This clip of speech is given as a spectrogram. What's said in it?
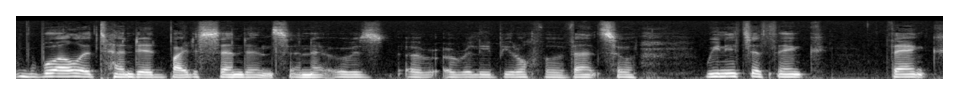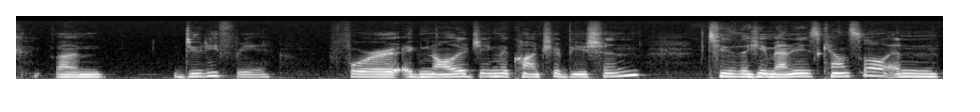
well attended by descendants, and it was a, a really beautiful event. So, we need to thank thank um, Duty Free for acknowledging the contribution to the Humanities Council and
